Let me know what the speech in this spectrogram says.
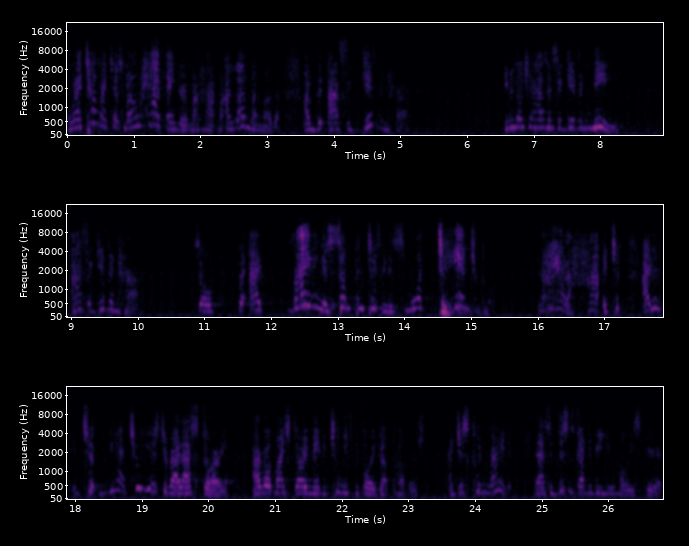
And when I tell my testimony, I don't have anger in my heart. I love my mother. I'm, I've forgiven her. Even though she hasn't forgiven me, I've forgiven her. So, but I, writing is something different. It's more tangible. And I had a hot, it took, I didn't, it took, we had two years to write our story. I wrote my story maybe two weeks before it got published. I just couldn't write it. And I said, this has got to be you, Holy Spirit.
